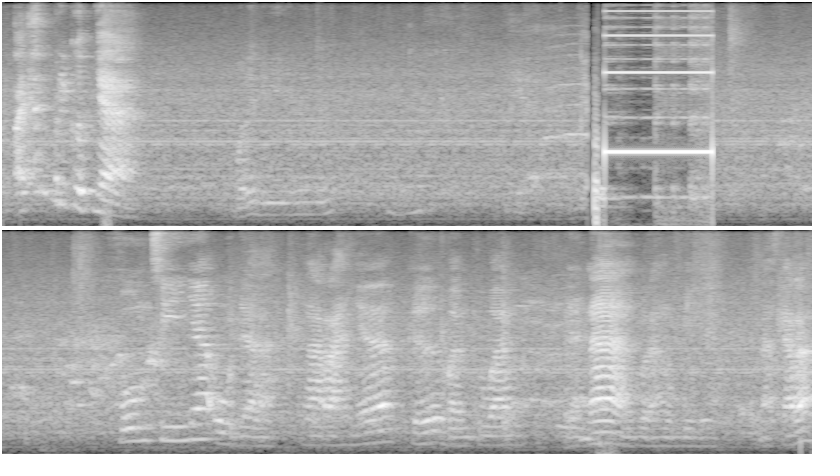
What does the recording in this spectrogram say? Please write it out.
Pertanyaan berikutnya, boleh di? Iya. Fungsinya udah ngarahnya ke bantuan dana kurang lebih ya. Nah sekarang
